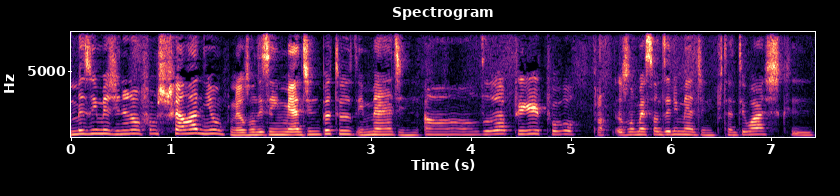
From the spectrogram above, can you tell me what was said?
Mas o Imagina não fomos buscar lá nenhum, porque eles não dizem Imagine para tudo. Imagine all the people. Pronto, eles não começam a dizer Imagine. Portanto, eu acho que.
